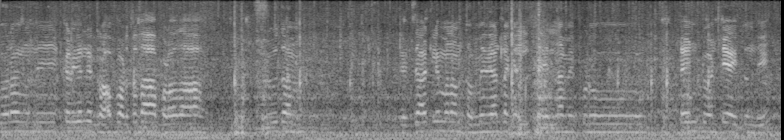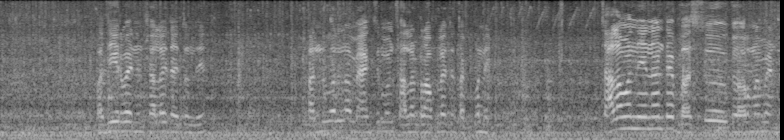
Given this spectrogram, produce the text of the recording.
ఘోరంగా ఉంది. ఇక్కడికి వెళ్ళి డ్రాప్ పడుతుందా పడదా? చూద్దాం. ఎగ్జాక్ట్లీ మనం తొమ్మిది గంటలకు వెళ్తే వెళ్ళినాం ఇప్పుడు. టెన్ ట్వంటీ అవుతుంది. పది ఇరవై నిమిషాలు అయితే అవుతుంది. అందువల్ల మ్యాక్సిమం చాలా డ్రాప్లు అయితే తక్కువనే చాలామంది ఏంటంటే బస్సు గవర్నమెంట్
